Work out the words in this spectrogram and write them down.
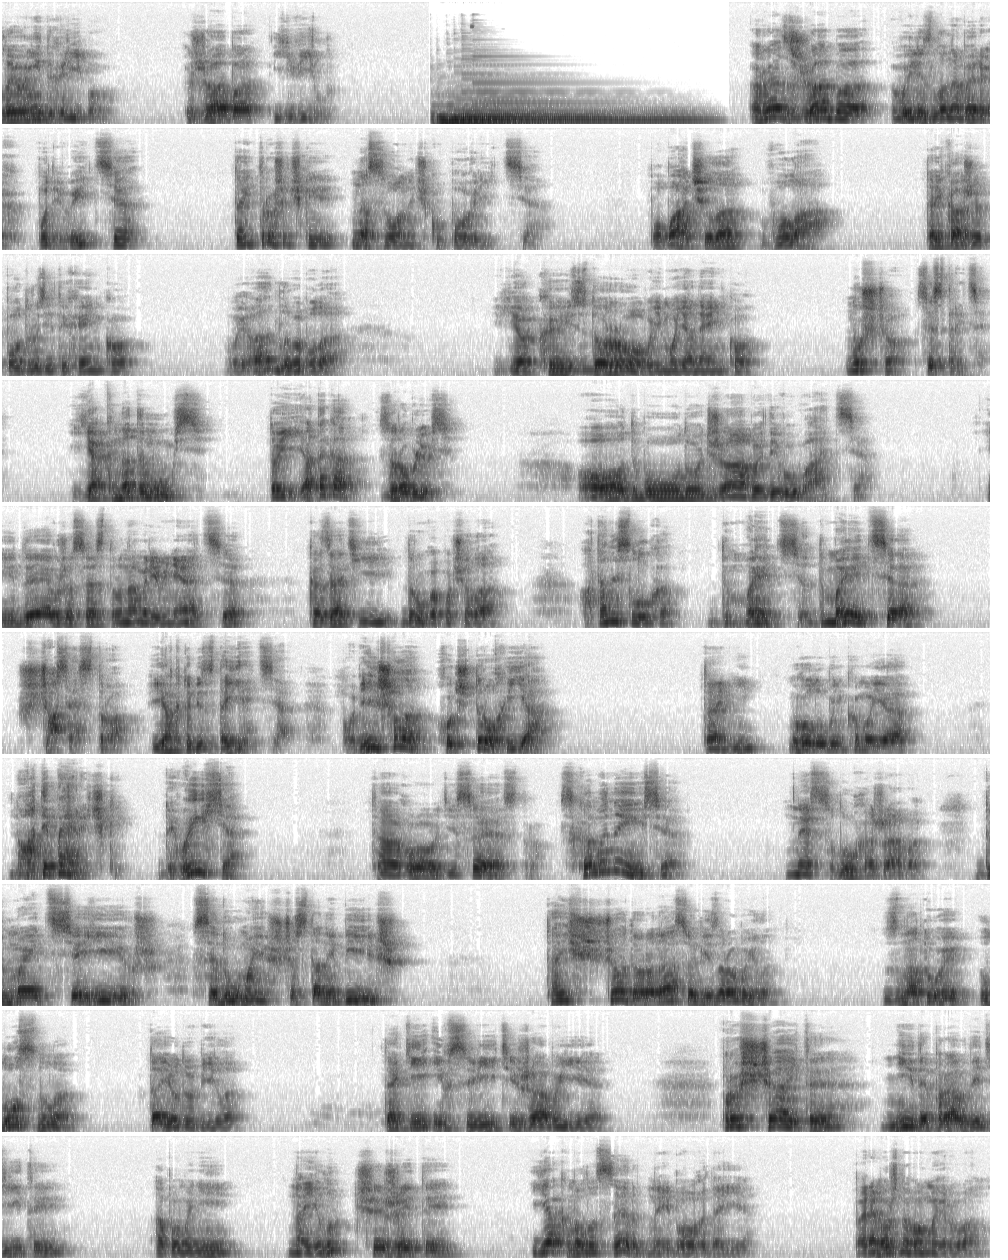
Леонід Глібов Жаба й віл. Раз жаба вилізла на берег подивиться, та й трошечки на сонечку погріться. Побачила вола, та й каже подрузі тихенько. Вигадлива була. Який здоровий, моя ненько. Ну що, сестрице, як надмусь, то і я така зроблюсь. От будуть жаби дивуваться. І де вже, сестро, нам рівняться, казать їй друга почала. А та не слуха. Дметься, дметься. Що, сестро, як тобі здається? Побільшала хоч трохи я. Та ні, голубонько моя. Ну, а теперечки, дивися. Та годі, сестро, схаменися. Не слуха жаба, дметься гірш, все думає, що стане більш. Та й що дурна собі зробила? З натуги луснула та й одубіла. Такі і в світі жаби є. Прощайте, ніде правди діти, а по мені найлучше жити, як милосердний Бог дає. Переможного миру вам!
